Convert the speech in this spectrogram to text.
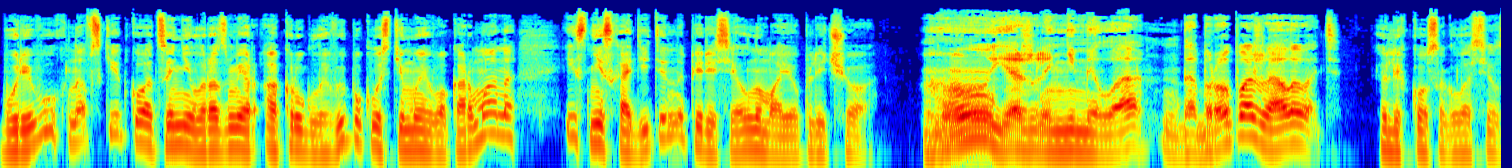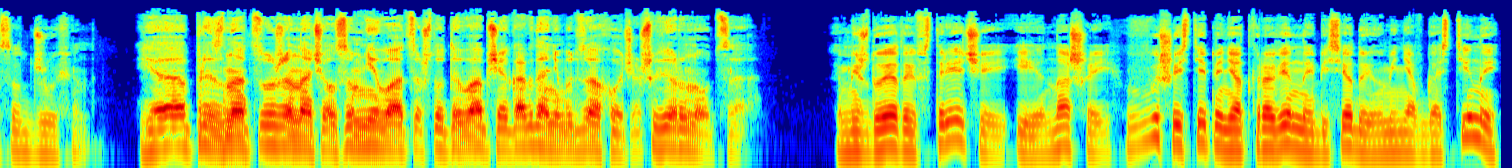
Буревух навскидку оценил размер округлой выпуклости моего кармана и снисходительно пересел на мое плечо. «Ну, ежели не мила, добро пожаловать». — легко согласился Джуфин. «Я, признаться, уже начал сомневаться, что ты вообще когда-нибудь захочешь вернуться». Между этой встречей и нашей в высшей степени откровенной беседой у меня в гостиной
